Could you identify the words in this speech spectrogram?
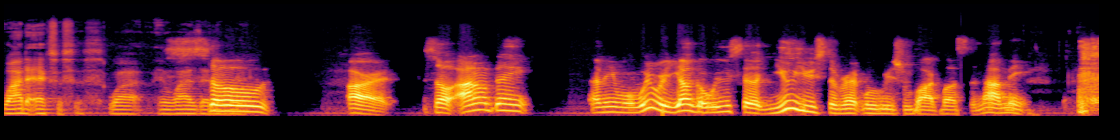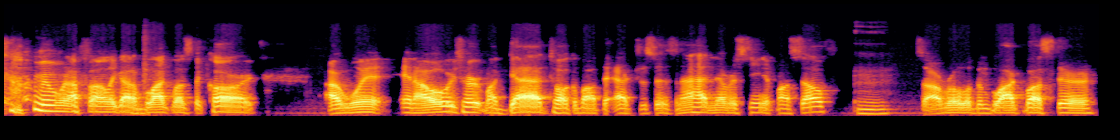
why The Exorcist? Why and why is that? So, all right. So I don't think. I mean, when we were younger, we used to. You used to rent movies from Blockbuster, not me. I remember when I finally got a Blockbuster card. I went and I always heard my dad talk about The Exorcist, and I had never seen it myself. Mm. So I roll up in Blockbuster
